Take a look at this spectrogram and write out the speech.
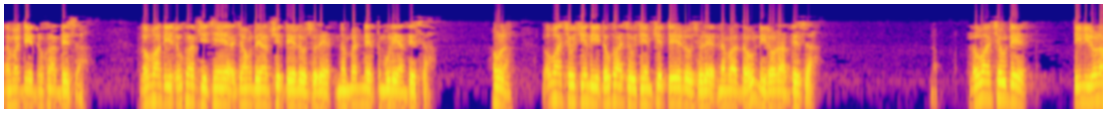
နံပါတ်1ဒုက္ခသစ္စာလောဘတိဒုက္ခဖြစ်ခြင်းရဲ့အကြောင်းတရားဖြစ်တယ်လို့ဆိုတဲ့နံပါတ်2သမုဒယသစ္စာဟုတ်လားလောဘချုပ်ခြင်းဒီဒုက္ခချုပ်ခြင်းဖြစ်တယ်လို့ဆိုတဲ့နံပါတ်3និရောဓသစ္စာ လောဘချုပ်တဲ့ဒီនិရောဓ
